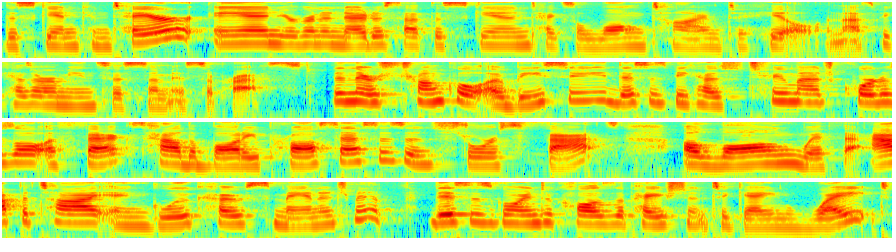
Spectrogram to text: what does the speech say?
the skin can tear and you're going to notice that the skin takes a long time to heal and that's because our immune system is suppressed. Then there's truncal obesity. This is because too much cortisol affects how the body processes and stores fats along with the appetite and glucose management. This is going to cause the patient to gain weight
